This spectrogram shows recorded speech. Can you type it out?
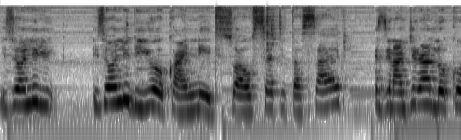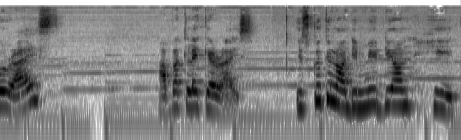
It's only it's only the yolk I need, so I'll set it aside. It's the Nigerian local rice, Abakaliki rice. It's cooking on the medium heat.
